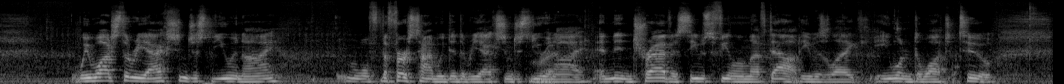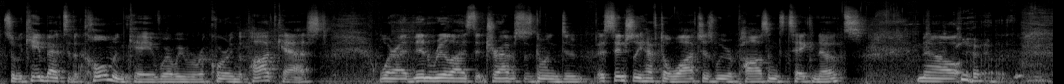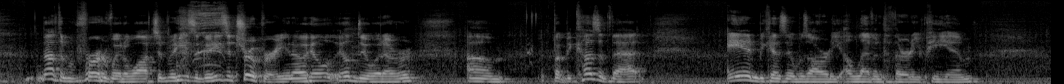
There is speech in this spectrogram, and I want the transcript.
we watched the reaction, just you and I. Well, the first time we did the reaction, just you and I, and then Travis, he was feeling left out. He was like, he wanted to watch it too. So we came back to the Coleman Cave where we were recording the podcast, where I then realized that Travis was going to essentially have to watch as we were pausing to take notes. Now, not the preferred way to watch it, but he's a good, he's a trooper. You know, he'll he'll do whatever. Um, but because of that, and because it was already 11:30 p.m.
